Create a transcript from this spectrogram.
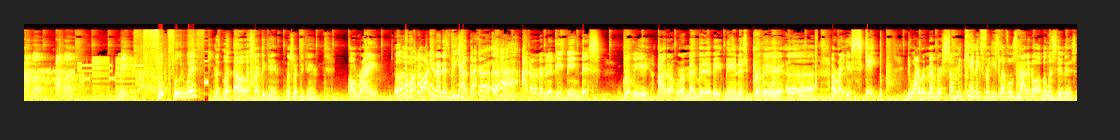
I'm a, I'm a make F food with. Let, let, uh, let's start the game. Let's start the game. All right. Oh, hold on. I didn't know this beat had background. Uh, I don't remember the beat being this groovy. I don't remember the beat being this groovy. Uh, all right. Escape. Do I remember some mechanics for these levels? Not at all, but let's do this.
